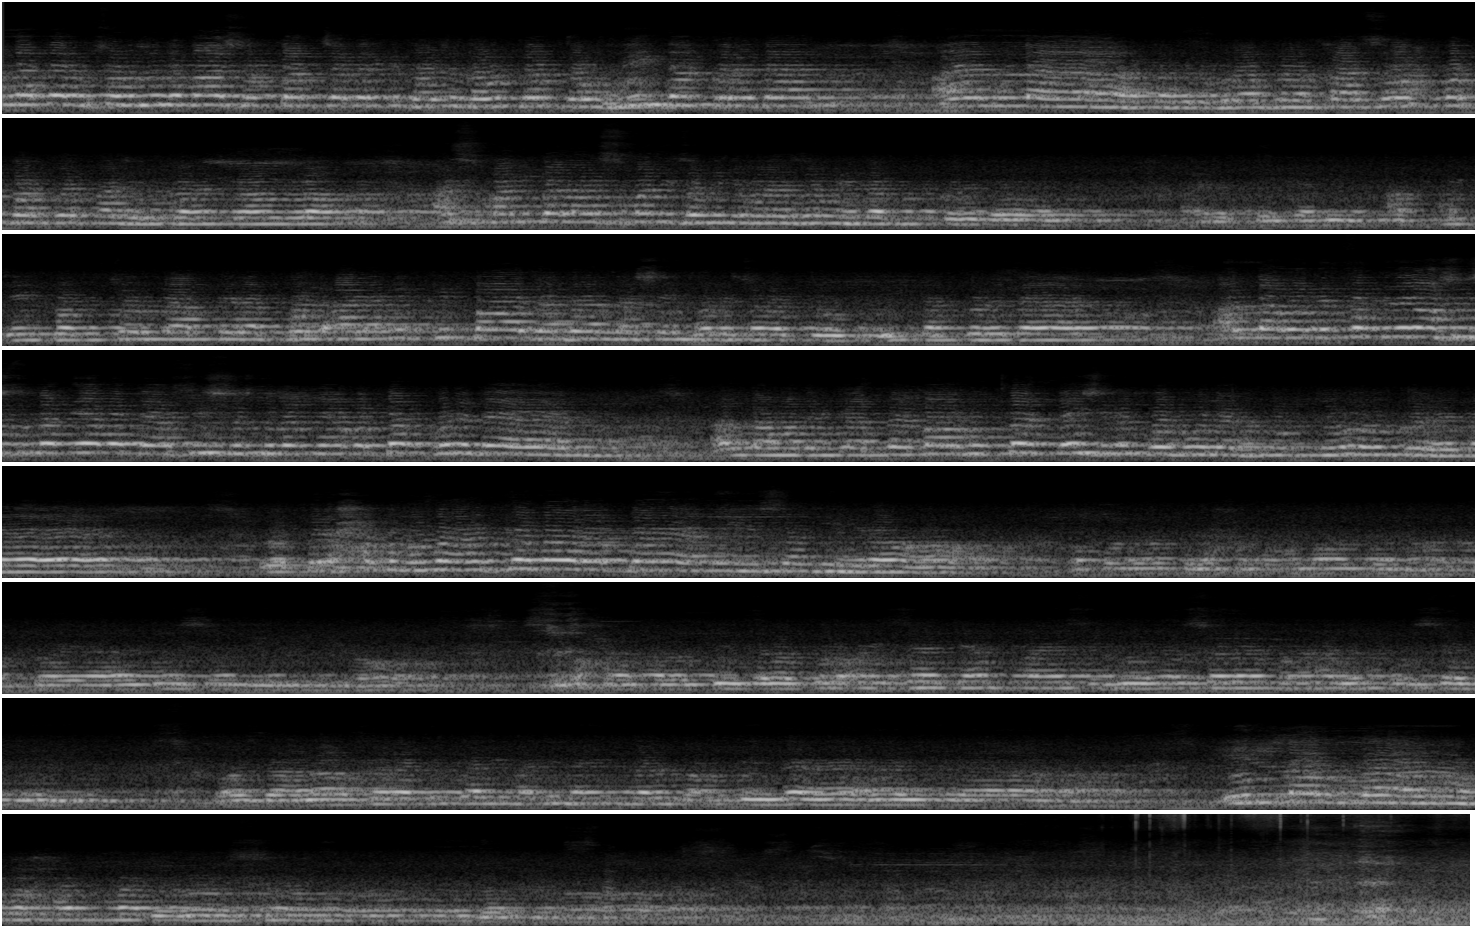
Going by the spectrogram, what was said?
আল্লাহ তার মা সব বাচ্চাদেরকে ধৈর্য ধারণ করার তৌফিক দান করে দেন। আল্লাহ, তাদের উপর আপনার খাস রহমত, বরকত নাজিল করেন আল্লাহ। আসমানি বালা, আসমানি জমিনে বালা জমিনে দাফন করে দেন। আপনি যেই পথে রাব্বুল আলামিন কি পাওয়া যাবে, আল্লাহ সেই পথে চলার তৌফিক দান করে দেন। আল্লাহ আমাদের মধ্যে অসুস্থতা নিয়ামতে, অসুস্থতা নিয়ামত দান করে দেন। আল্লাহ আমাদেরকে আপনার মাহবুব বান্দা হিসেবে কবুলের মঞ্জুর করে দেন رب ارحمهما كما ربياني صغيرا وقل رب ارحمهما كما ربياني صغيرا سبحان ربك رب العزة عما يصفون وسلام على المرسلين وجعل آخرة كلمتنا إن الموت لا إله إلا الله محمد رسول الله Yeah.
